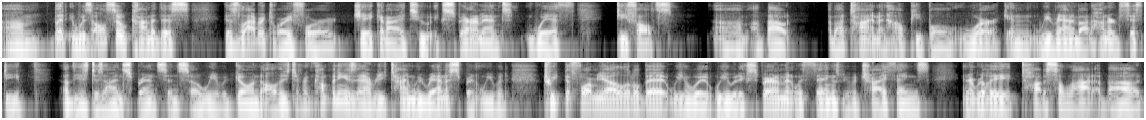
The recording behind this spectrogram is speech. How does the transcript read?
Um, but it was also kind of this this laboratory for Jake and I to experiment with defaults um, about about time and how people work. And we ran about 150 of these design sprints. And so we would go into all these different companies, and every time we ran a sprint, we would tweak the formula a little bit. We would we would experiment with things. We would try things, and it really taught us a lot about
